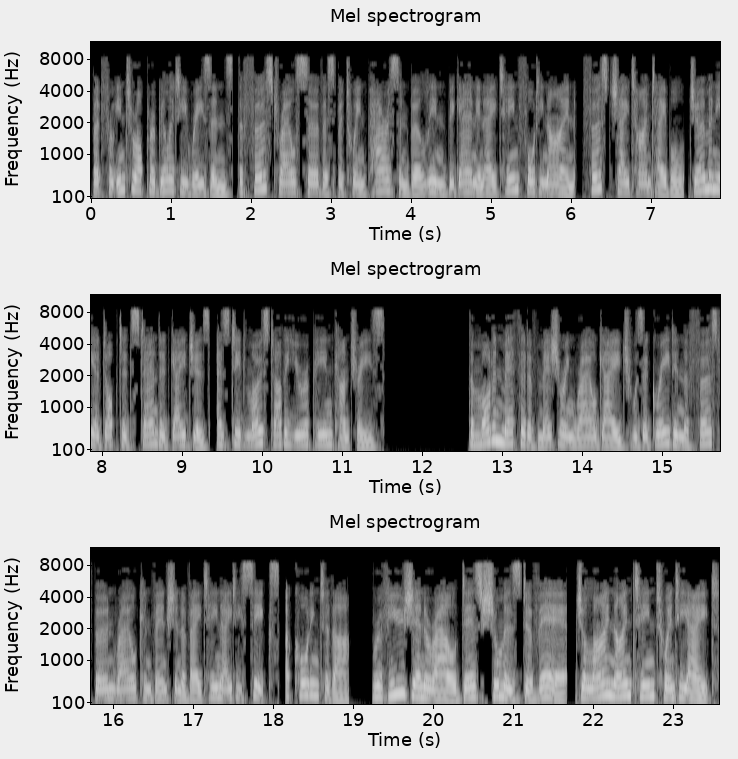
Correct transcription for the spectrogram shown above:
but for interoperability reasons the first rail service between Paris and Berlin began in 1849. First Chaix timetable Germany adopted standard gauges, as did most other European countries. The modern method of measuring rail gauge was agreed in the First Bern Rail Convention of 1886, according to the Revue générale des chemins de fer, July 1928.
